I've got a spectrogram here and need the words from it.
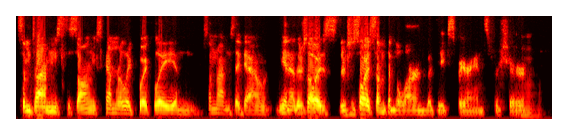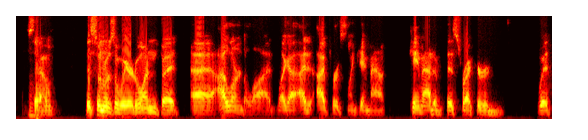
sometimes the songs come really quickly, and sometimes they don't. You know, there's always there's just always something to learn with the experience for sure. Mhm. So this one was a weird one, but uh, I learned a lot. Like I, I personally came out came out of this record with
